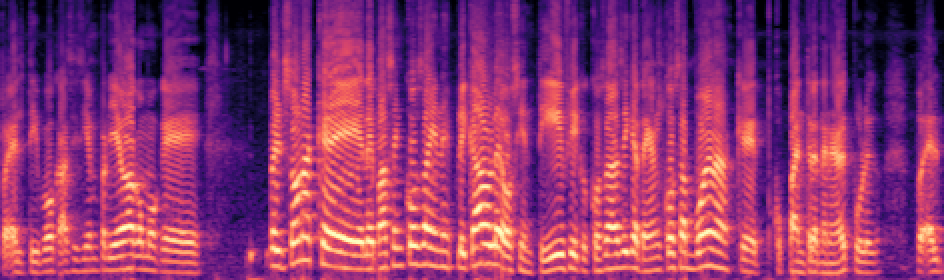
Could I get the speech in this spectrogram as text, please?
pues el tipo casi siempre lleva como que personas que le pasen cosas inexplicables o científicos, cosas así, que tengan cosas buenas que para entretener al público. Pues él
